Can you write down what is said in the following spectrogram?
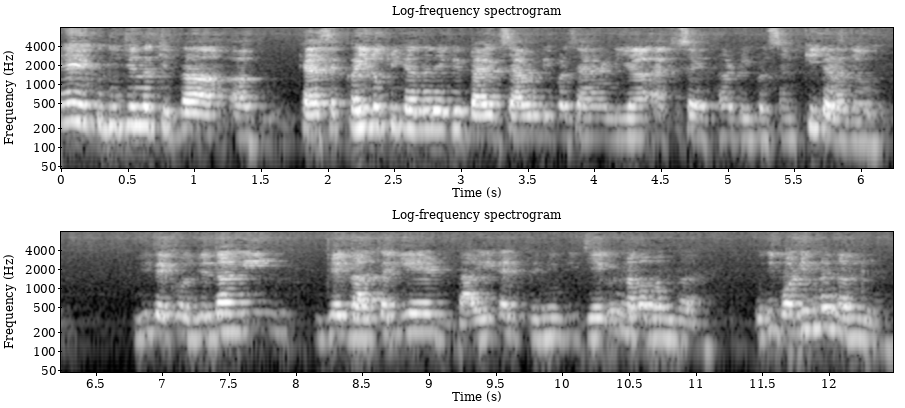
ਇਹ ਇੱਕ ਦੂਜੇ ਨਾਲ ਕਿੱਦਾਂ ਕਹਿ ਸਕ ਕਈ ਲੋਕੀ ਕਹਿੰਦੇ ਨੇ ਕਿ ਡਾਈਟ 70% ਜਾਂ ਐਕਸਰਸਾਈਜ਼ 30% ਕੀ ਕਹਿਣਾ ਚਾਹੋਗੇ? ਜੀ ਦੇਖੋ ਜਿੱਦਾਂ ਕਿ ਜੇ ਗੱਲ ਕਰੀਏ ਡਾਈਟ ਐਂਡ ਟ੍ਰੇਨਿੰਗ ਦੀ ਜੇ ਕੋਈ ਨਵਾਂ ਬੰਦਾ ਹੈ ਉਹਦੀ ਬਾਡੀ ਵੀ ਨਾ ਨਵੀਂ ਹੈ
